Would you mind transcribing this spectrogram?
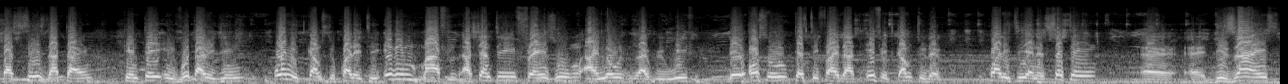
But since that time, Kente in Volta region, when it comes to quality, even my Ashanti friends whom I know like we weave, they also testify that if it comes to the quality and a certain uh, uh, designs,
